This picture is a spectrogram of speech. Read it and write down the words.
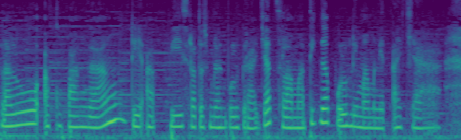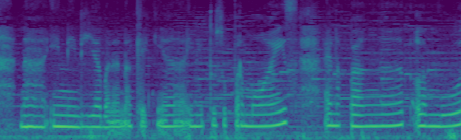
Lalu aku panggang di api 190 derajat selama 35 menit aja. Nah, ini dia banana cake-nya. Ini tuh super moist, enak banget, lembut.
